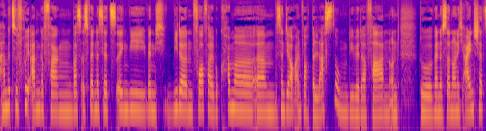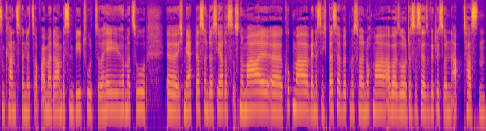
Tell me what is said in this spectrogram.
haben wir zu früh angefangen? Was ist, wenn das jetzt irgendwie, wenn ich wieder einen Vorfall bekomme? Ähm, das sind ja auch einfach Belastungen, die wir da fahren. Und du, wenn du es dann noch nicht einschätzen kannst, wenn jetzt auf einmal da ein bisschen weh tut, so, hey, hör mal zu, äh, ich merke das und das, ja, das ist normal, äh, guck mal, wenn es nicht besser wird, müssen wir nochmal, aber so, das ist ja wirklich so ein Abtasten.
